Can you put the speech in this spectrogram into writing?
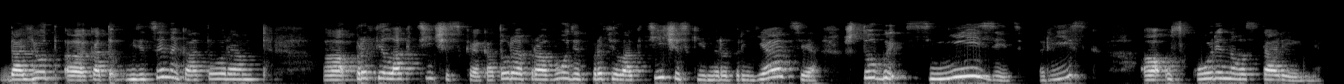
дает, э, медицина, которая а, профилактическая, которая проводит профилактические мероприятия, чтобы снизить риск а, ускоренного старения.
